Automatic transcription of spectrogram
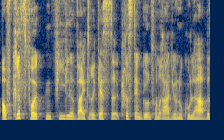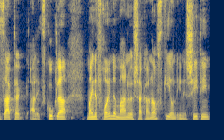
Auf Chris folgten viele weitere Gäste. Christian Gürn von Radio Nukular, besagter Alex Kugler, meine Freunde Manuel Schakanowski und Enes Schetin,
